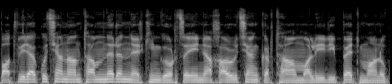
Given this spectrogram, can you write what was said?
Պատվիրակության անդամները ներքին գործերի նախարարության կրթահամալիրի պետ Մանուկ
